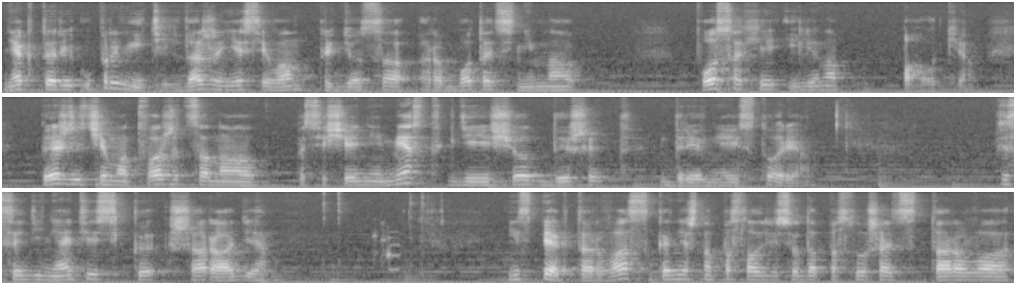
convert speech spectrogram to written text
некоторый управитель, даже если вам придется работать с ним на посохе или на палке прежде чем отважиться на посещение мест, где еще дышит древняя история. Присоединяйтесь к шараде. Инспектор, вас, конечно, послали сюда послушать старого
